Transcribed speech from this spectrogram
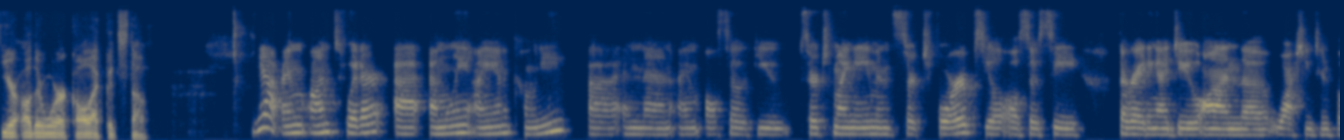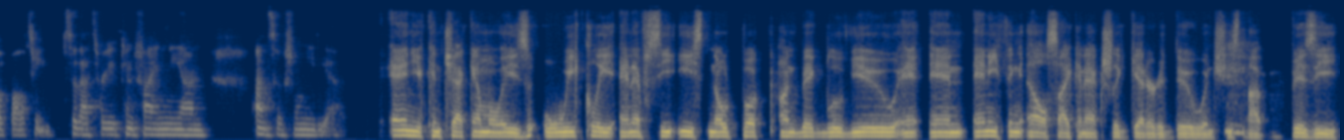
your other work, all that good stuff. Yeah, I'm on Twitter at Emily Iannaccone. Uh, and then I'm also, if you search my name and search Forbes, you'll also see the writing I do on the Washington football team. So that's where you can find me on on social media. And you can check Emily's weekly NFC East notebook on Big Blue View and, and anything else I can actually get her to do when she's not busy,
